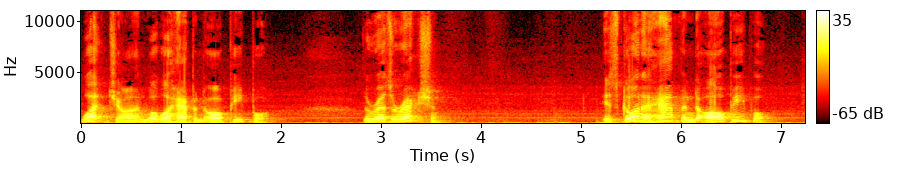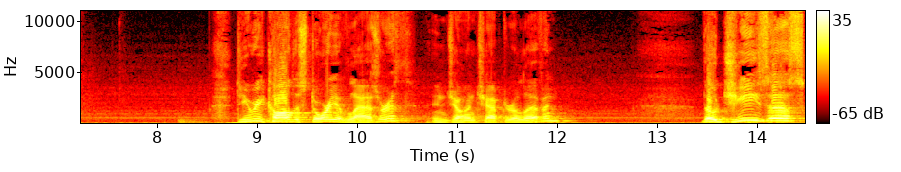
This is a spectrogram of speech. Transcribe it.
What, John? What will happen to all people? The resurrection. It's going to happen to all people. Do you recall the story of Lazarus in John chapter 11? Though Jesus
